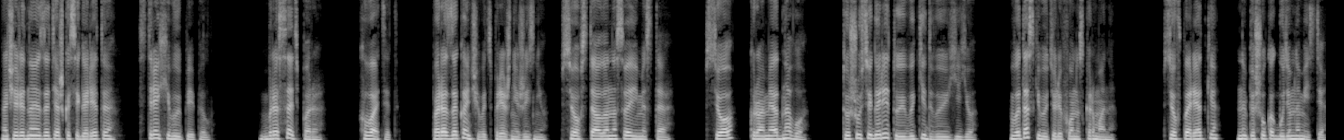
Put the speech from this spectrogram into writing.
Очередная затяжка сигареты, стряхиваю пепел. Бросать пора. Хватит. Пора заканчивать с прежней жизнью. Все встало на свои места. Все, кроме одного. Тушу сигарету и выкидываю ее. Вытаскиваю телефон из кармана. Все в порядке, напишу, как будем на месте.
